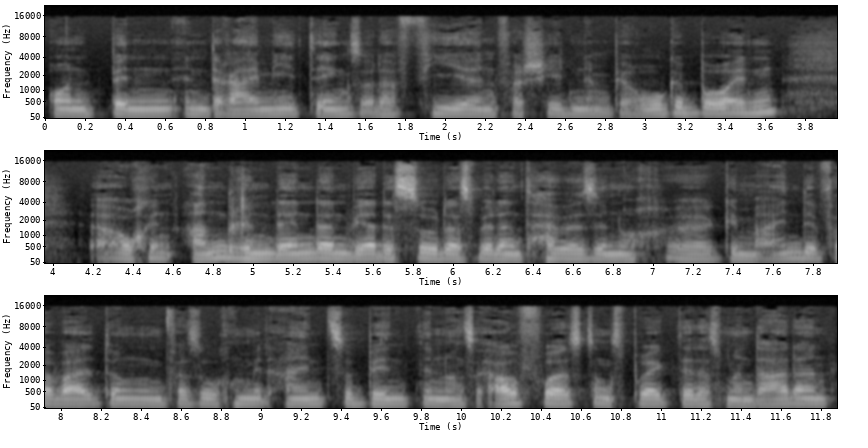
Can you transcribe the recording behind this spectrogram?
und bin in drei Meetings oder vier in verschiedenen Bürogebäuden. Auch in anderen Ländern wäre das so, dass wir dann teilweise noch äh, Gemeindeverwaltungen versuchen mit einzubinden in unsere Aufforstungsprojekte, dass man da dann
